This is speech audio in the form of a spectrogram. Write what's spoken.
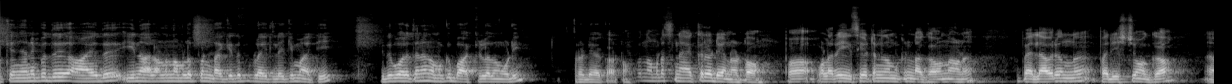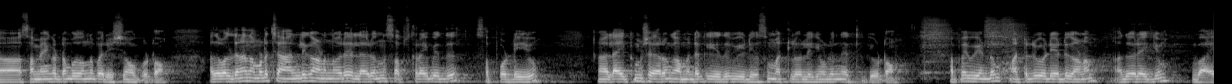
ഓക്കെ ഞാനിപ്പോൾ ഇത് ആയത് ഈ നാലെണ്ണം നമ്മളിപ്പോൾ ഉണ്ടാക്കിയത് പ്ലേറ്റിലേക്ക് മാറ്റി. ഇതുപോലെ തന്നെ നമുക്ക് ബാക്കിയുള്ളതും കൂടി റെഡിയാക്കാം കേട്ടോ അപ്പോൾ നമ്മുടെ സ്നാക്ക് റെഡിയാണ് കേട്ടോ. അപ്പോൾ വളരെ ഈസി ആയിട്ട് തന്നെ നമുക്ക് ഉണ്ടാക്കാവുന്നതാണ്. അപ്പോൾ എല്ലാവരും ഒന്ന് പരീക്ഷിച്ച് നോക്കുക. സമയം കിട്ടുമ്പോൾ ഒന്ന് പരീക്ഷിച്ച് നോക്കൂ കേട്ടോ. അതുപോലെ തന്നെ നമ്മുടെ ചാനൽ കാണുന്നവർ എല്ലാവരും ഒന്ന് സബ്സ്ക്രൈബ് ചെയ്ത് സപ്പോർട്ട് ചെയ്യൂ. ലൈക്കും ഷെയറും കമന്റൊക്കെ ചെയ്ത് വീഡിയോസും മറ്റുള്ളവരിലേക്കും കൂടി ഒന്ന് എത്തിക്കും കേട്ടോ. അപ്പോൾ വീണ്ടും മറ്റൊരു വീഡിയോ ആയിട്ട് കാണാം. അതുവരേക്കും ബൈ.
